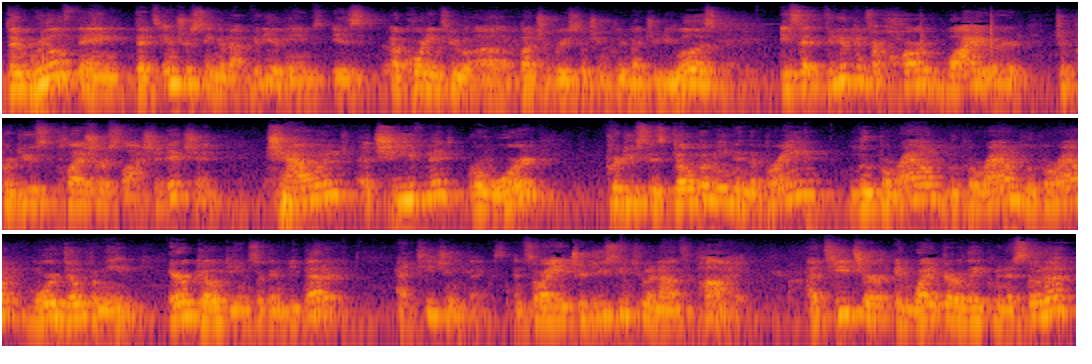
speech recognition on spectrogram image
the real thing that's interesting about video games is, according to a bunch of research, including by Judy Willis, is that video games are hardwired to produce pleasure slash addiction. Challenge, achievement, reward produces dopamine in the brain, loop around, loop around, loop around, more dopamine, ergo games are going to be better at teaching things. And so I introduce you to Ananth Pai, a teacher in White Bear Lake, Minnesota,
